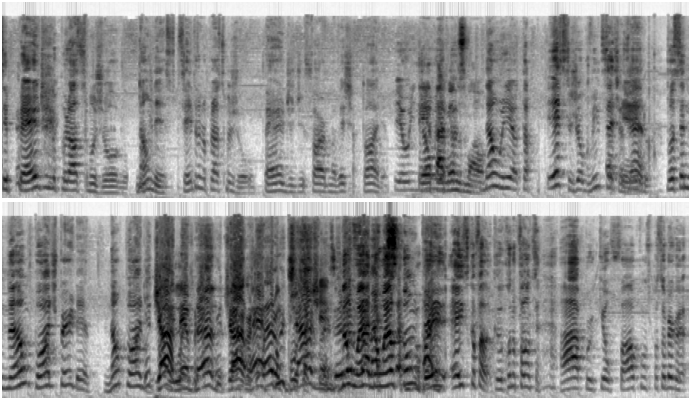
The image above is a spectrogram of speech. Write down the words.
se perde no próximo jogo, não nesse, se entra no próximo jogo, perde de forma vexatória, eu Você ia tá menos mal. Não ia, tá, esse jogo 27 Ok. a 0, você não pode perder. Não pode. O Jaguars, lembrando, o Jaguars não, é não era puta Jaguars, eu Não é, não é o Tom. Brady. É isso que eu falo. Quando falam assim, ah, porque o Falcons passou vergonha.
